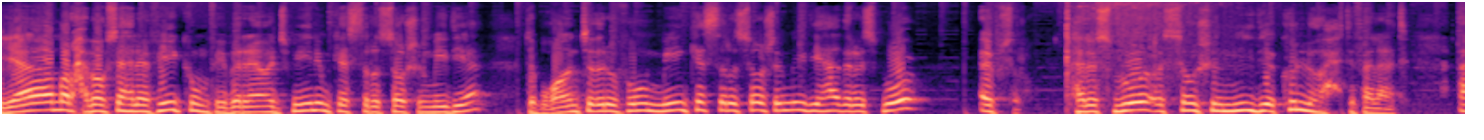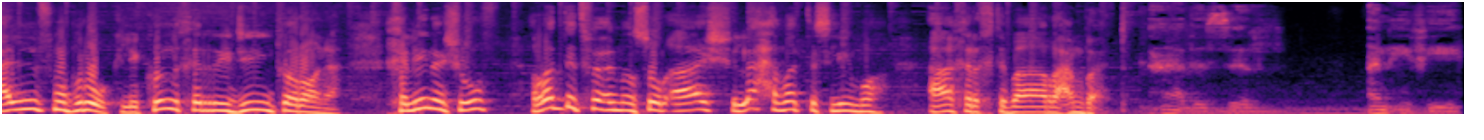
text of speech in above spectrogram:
يا مرحبا وسهلا فيكم في برنامج مين مكسر السوشيال ميديا. تبغون تعرفون مين كسر ال social media هذا الأسبوع؟ أبشروا. هالأسبوع ال social media كلها احتفالات. ألف مبروك لكل خريجين كورونا. خلينا نشوف ردة فعل منصور آش لحظة تسليمه آخر اختبار عن بعد. هذا الزر أنهي فيه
